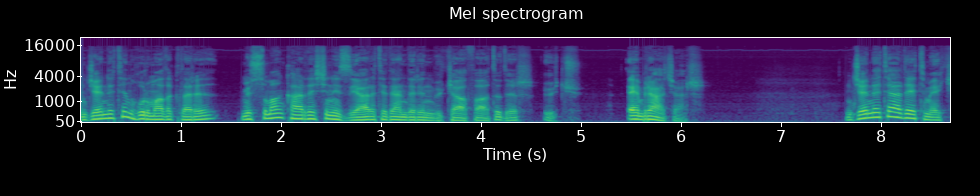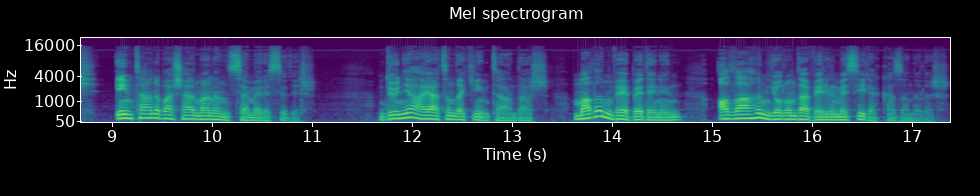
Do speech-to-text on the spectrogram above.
Cennetin hurmalıkları, Müslüman kardeşini ziyaret edenlerin mükafatıdır. 3. Emre Acar Cenneti elde etmek, imtihanı başarmanın semeresidir. Dünya hayatındaki imtihanlar, malın ve bedenin Allah'ın yolunda verilmesiyle kazanılır.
